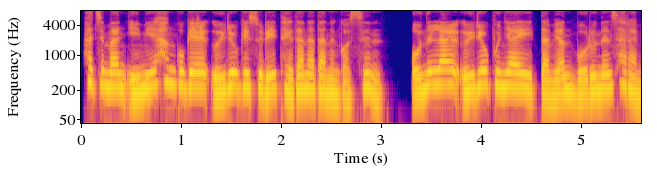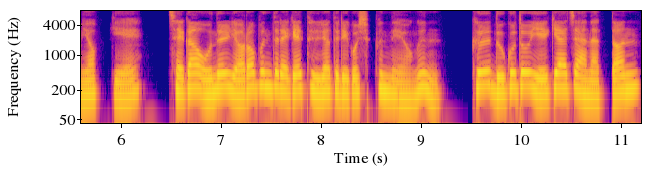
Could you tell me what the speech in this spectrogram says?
하지만 이미 한국의 의료기술이 대단하다는 것은 오늘날 의료 분야에 있다면 모르는 사람이 없기에 제가 오늘 여러분들에게 들려드리고 싶은 내용은 그 누구도 얘기하지 않았던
